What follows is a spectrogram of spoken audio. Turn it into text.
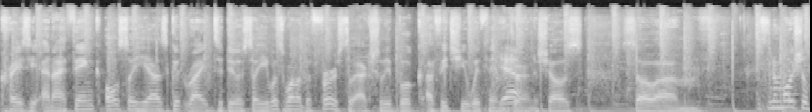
crazy. And I think also he has good right to do so. He was one of the first to actually book Avicii with him Yeah. during the shows. So um, It's an emotional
